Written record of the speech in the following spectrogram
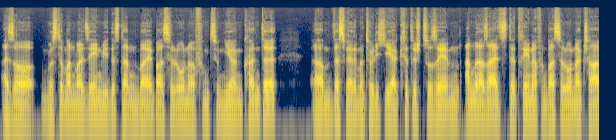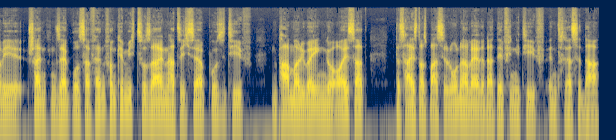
Also müsste man mal sehen, wie das dann bei Barcelona funktionieren könnte. Ähm, das wäre natürlich eher kritisch zu sehen. Andererseits, der Trainer von Barcelona, Xavi, scheint ein sehr großer Fan von Kimmich zu sein, hat sich sehr positiv ein paar Mal über ihn geäußert. Das heißt, aus Barcelona wäre da definitiv Interesse da.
